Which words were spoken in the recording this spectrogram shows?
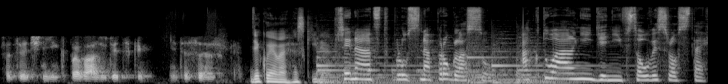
předřečník pro vás vždycky. Mějte se hezky. Děkujeme, hezký den. 13 plus na proglasu. Aktuální dění v souvislostech.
